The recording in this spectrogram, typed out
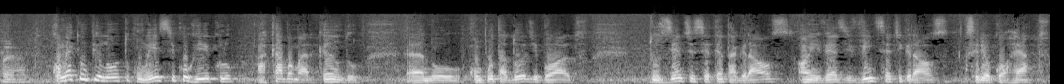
Correto. Como é que um piloto com esse currículo acaba marcando uh, no computador de bordo 270 graus ao invés de 27 graus, que seria o correto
